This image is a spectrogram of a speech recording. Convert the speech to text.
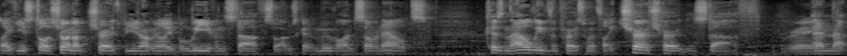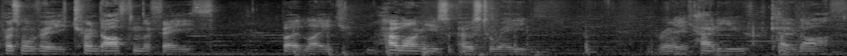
Like you're still showing up to church, but you don't really believe and stuff. So I'm just gonna move on to someone else, because that'll leave the person with like church hurt and stuff, Right. and that person will be very turned off from the faith. But like, how long are you supposed to wait? right. Like, how do you cut it off?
